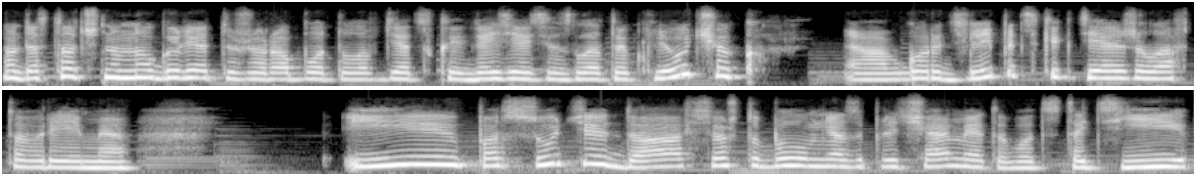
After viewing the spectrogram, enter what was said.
ну, достаточно много лет уже работала в детской газете «Золотой ключик» а, в городе Липецке, где я жила в то время. И, по сути, да, все, что было у меня за плечами, это вот статьи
